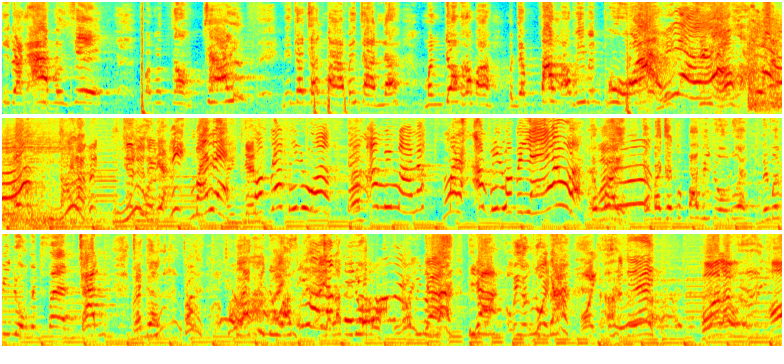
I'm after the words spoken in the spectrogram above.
อีดักอาบมันสิ มันมาตบฉัน นี่ถ้าฉันมาไม่ทันนะ มันย่องเข้ามา มันจะปั้มเอาพี่เป็นผัว จริงเหรอนี่มาแหละตบแล้วพี่ดวงถ้าอ้ำไม่มานะมันอ้ำพี่ดวงไปแล้วอะทำไมทำไมฉันต้องปั้มพี่ดวงด้วยในเมื่อพี่ดวงเป็นแฟนฉันฉันจะฉันรักพี่ดวงฉันรักพี่ดวงพี่ดวงนะพี่ดวงไปกับลูกนะโอ๊ยเฮ้ยพอแล้วพอ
